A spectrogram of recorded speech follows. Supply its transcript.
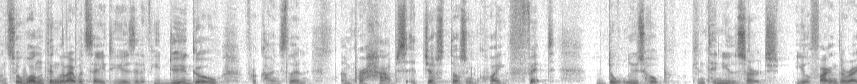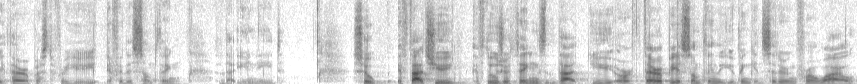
And so one thing that I would say to you is that if you do go for counselling and perhaps it just doesn't quite fit, don't lose hope. Continue the search. You'll find the right therapist for you if it is something that you need. So, if that's you, if those are things that you, or therapy is something that you've been considering for a while,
